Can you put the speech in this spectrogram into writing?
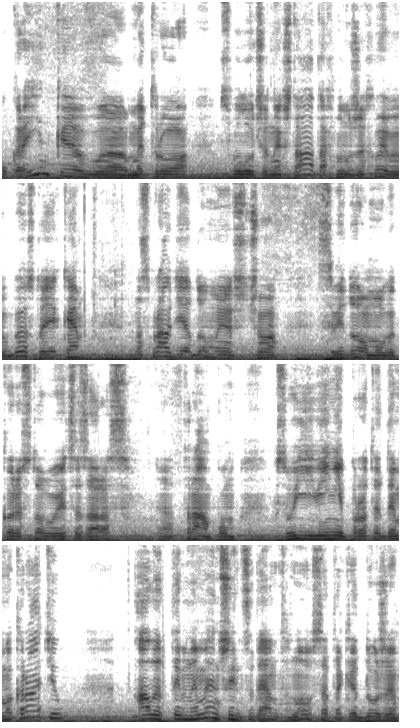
українки в метро в Сполучених Штатах. Ну, жахливе вбивство, яке насправді я думаю, що свідомо використовується зараз Трампом в своїй війні проти демократів. Але тим не менше інцидент ну, все-таки дуже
